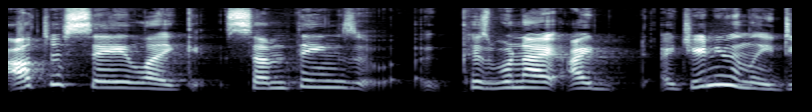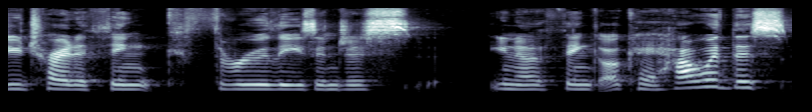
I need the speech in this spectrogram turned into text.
i'll just say like some things because when I, I i genuinely do try to think through these and just you know think okay how would this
